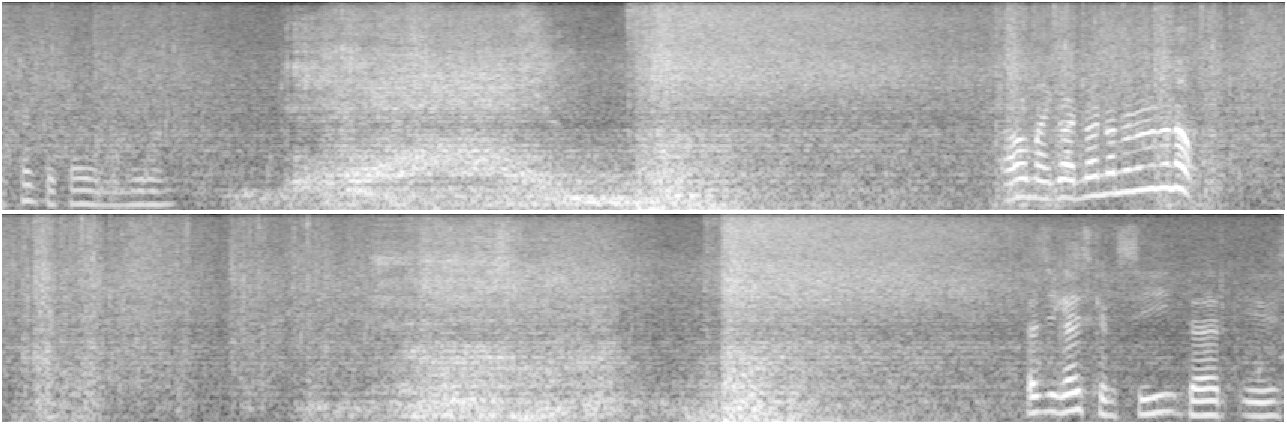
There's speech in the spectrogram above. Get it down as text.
attack the guy in the middle. Oh my god, no, no, no, no, no, no! As you guys can see, there is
